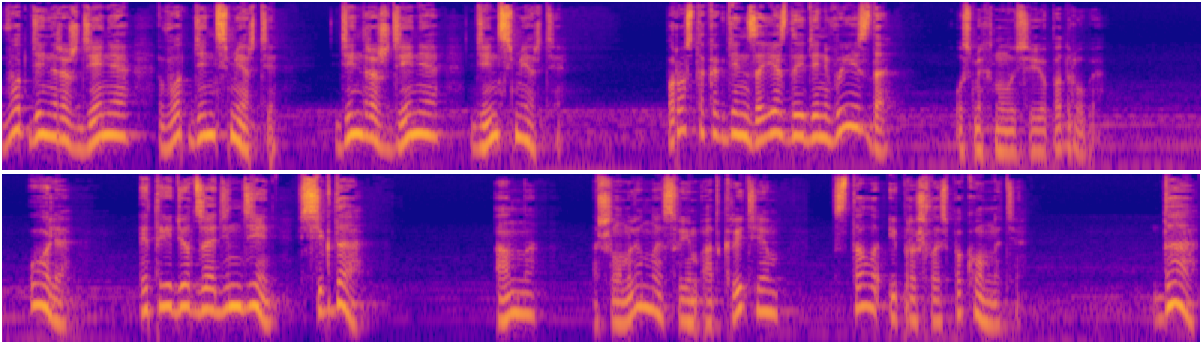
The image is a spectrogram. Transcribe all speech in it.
Вот день рождения, вот день смерти. День рождения, день смерти. Просто как день заезда и день выезда?» Усмехнулась ее подруга. «Оля, это идет за один день, всегда!» Анна, ошеломленная своим открытием, встала и прошлась по комнате. «Да,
